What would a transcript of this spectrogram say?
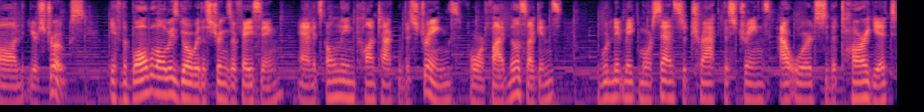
on your strokes. If the ball will always go where the strings are facing, and it's only in contact with the strings for 5 milliseconds, wouldn't it make more sense to track the strings outwards to the target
